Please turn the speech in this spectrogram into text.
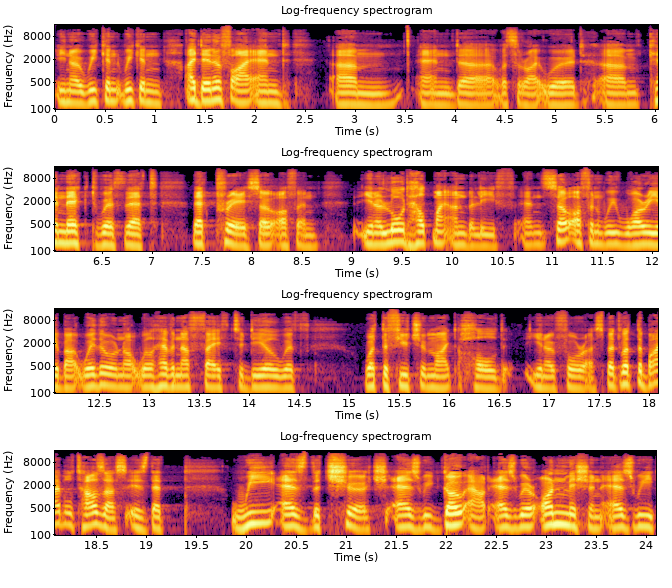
you know, we can, we can identify and, um, and uh, what's the right word? Um, connect with that, that prayer so often you know, Lord, help my unbelief. And so often we worry about whether or not we'll have enough faith to deal with what the future might hold, you know, for us. But what the Bible tells us is that we as the church, as we go out, as we're on mission, as we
